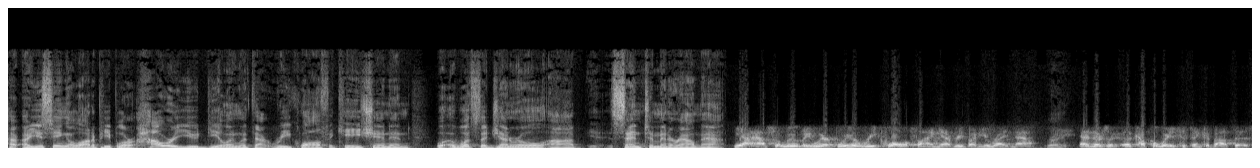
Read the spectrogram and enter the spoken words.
are you seeing a lot of people, or how are you dealing with that requalification, and what's the general uh, sentiment around that? Yeah, absolutely. We're we're requalifying everybody right now. Right. And there's a, a couple ways to think about this.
